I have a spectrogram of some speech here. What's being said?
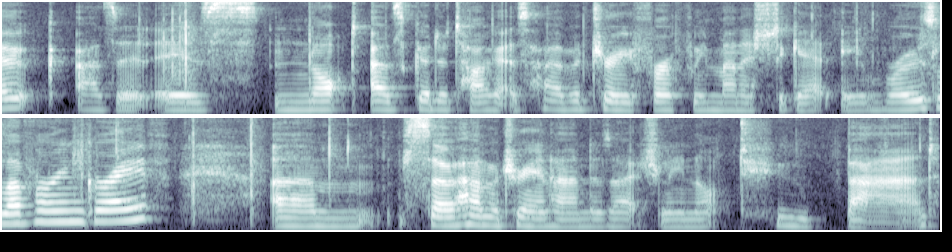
Oak as it is not as good a target as Hermitree for if we manage to get a Rose Lover engrave. Um, so Hermitree in hand is actually not too bad.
